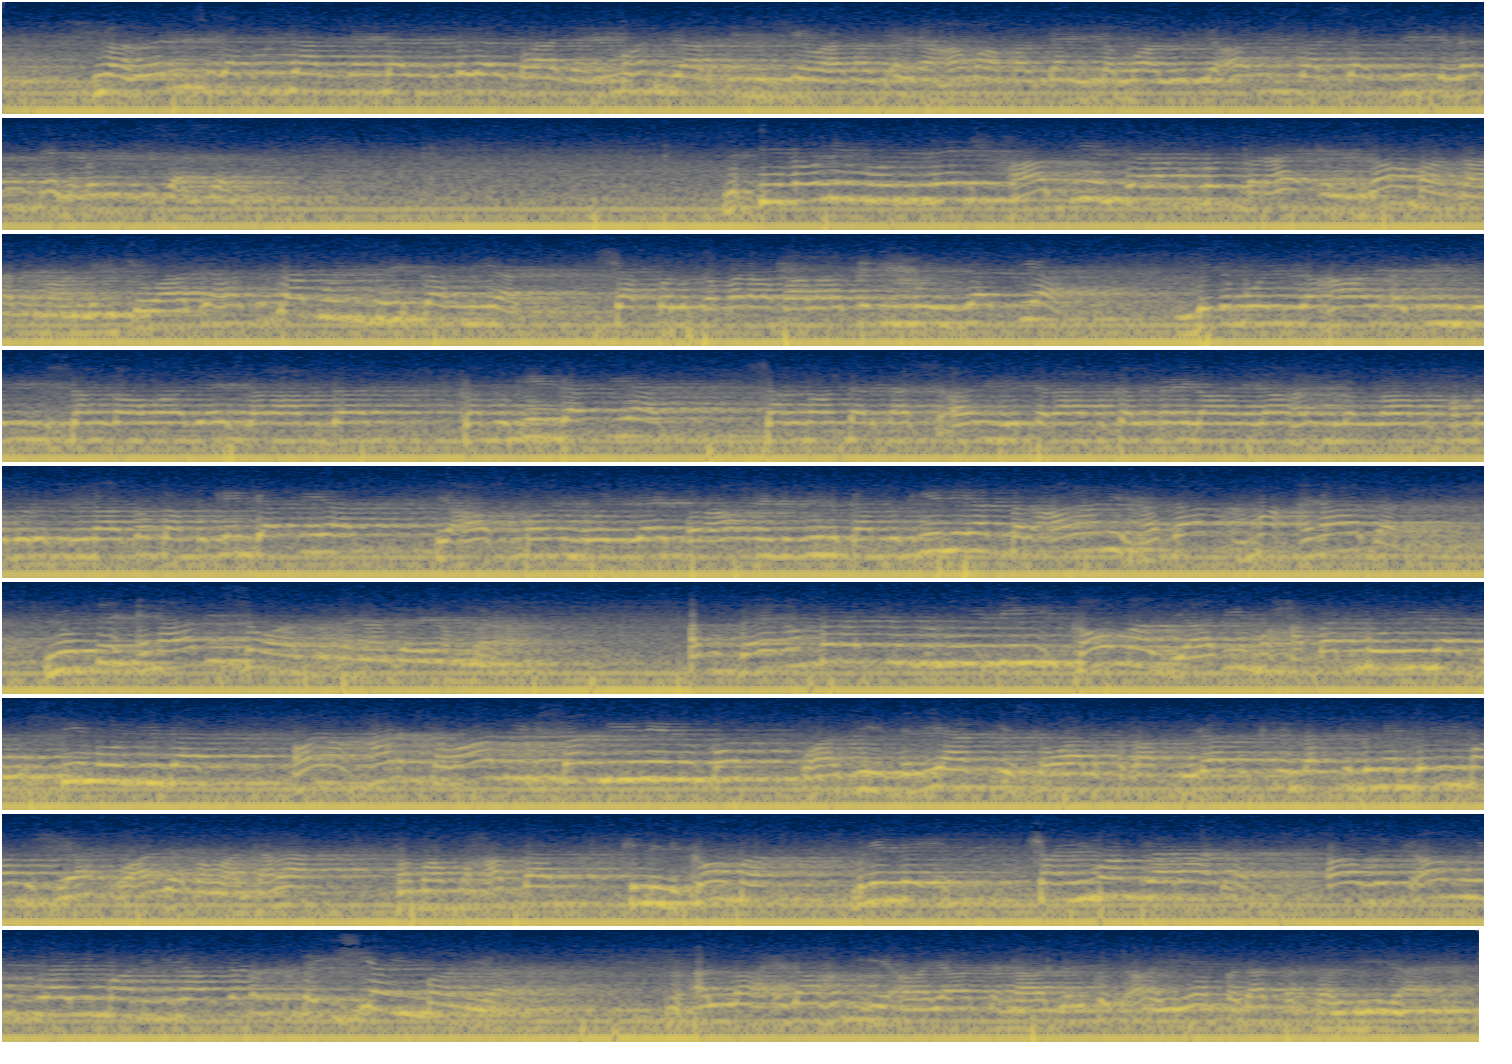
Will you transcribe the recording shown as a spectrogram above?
نہ ہری سے قبول جان جنگل مستقل بھا جائیں ایمان جارتی ہے کہ وعدہ کہہ رہا ہم آمکہ ان سموالوں کی آئی سرکہ کی لگن ہے مجھے سرکہ مسیلوی موجزے خاصی طرف کو برائے الزام آزالمان لیکن جو آجہ حضرتہ موجزے کا نیت شکل کمرہ کی کو عزت کیا لیکن وہ رہائی عجیب غریب سنگا واجہ سلام دار کمکین کیا سنگا در دست آئی اعتراف کلمہ لا الہ الا اللہ محمد رسول اللہ کو کمکین کیا یہ آسمان موجزہ قرآن نزول کمکینیت بل عالمی حضاب ہما عنادت نوٹے عنادی سوال بکنا پیغمبران اب پیغمبر اچھا قبولی قوم زیادی محبت موجودہ دوستی موجودہ آیا ہر سوال ایک سنگینے کو واجی دریات کے سوال خدا پورا بکنے بلکہ بگن دے ایمان شیا واجہ بما کنا فما محبت کمن کوما بگن دے شان ایمان بیارا کر آوہی آمور جا ایمان ایمان تبل بیشی ایمان یا جی اللہ ادا ہم یہ آیات نازل کچھ آئیے پدا تسلی رہا ہے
